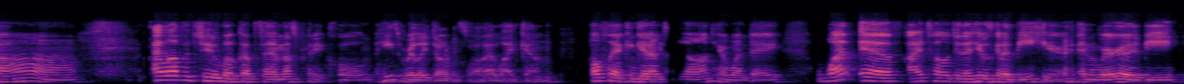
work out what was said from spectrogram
Oh, I love that you look up to him. That's pretty cool. He's really dope as well. I like him. Hopefully, I can get him to be on here one day. What if I told you that he was gonna be here and we're gonna be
